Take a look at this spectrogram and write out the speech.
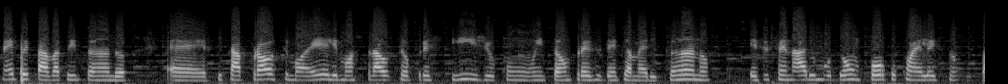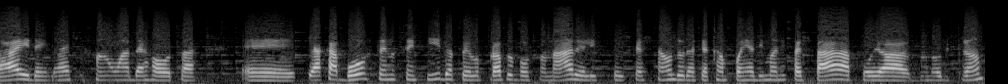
sempre estava tentando é, ficar próximo a ele, mostrar o seu prestígio com o então presidente americano. Esse cenário mudou um pouco com a eleição de Biden, né, que foi uma derrota é, que acabou sendo sentida pelo próprio Bolsonaro. Ele fez questão durante a campanha de manifestar apoio a Donald Trump.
